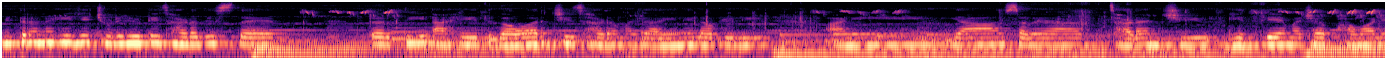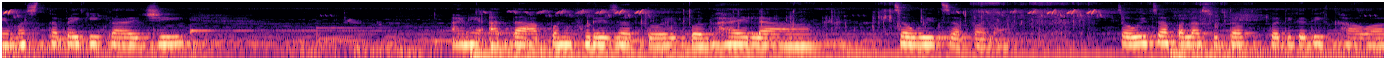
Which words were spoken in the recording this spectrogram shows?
मित्रांनो ही जी छोटी छोटी झाडं दिसत आहेत तर ती आहेत गवारची झाडं माझ्या आईने लावलेली आणि या सगळ्या झाडांची घेतली आहे माझ्या भावाने मस्तपैकी काळजी. आणि आता आपण पुढे जातो आहे बघायला चवळीचा पाला चवळीचा पालासुद्धा कधी कधी खावा.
